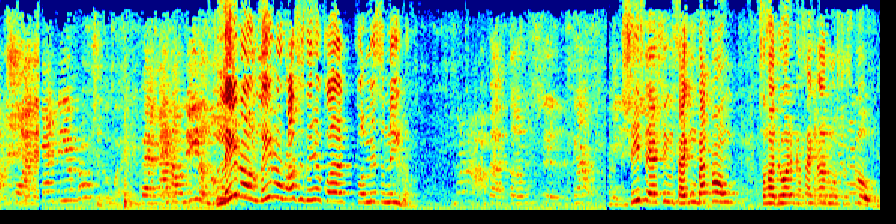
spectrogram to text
I'm going to goddamn roaches in here for, for Miss Anita. Nah, I'm about to throw this shit in the garbage. She said she was taking back home so her daughter can take the other ones to school.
